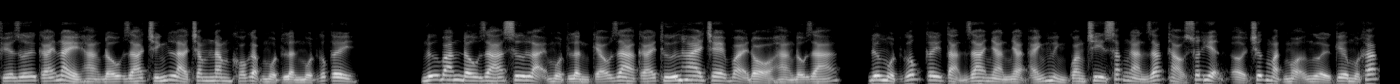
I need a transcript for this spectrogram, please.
Phía dưới cái này hàng đấu giá chính là trăm năm khó gặp một lần một gốc cây. Nữ bán đấu giá sư lại một lần kéo ra cái thứ hai che vải đỏ hàng đấu giá, đưa một gốc cây tản ra nhàn nhạt ánh huỳnh quang chi sắc ngàn giác thảo xuất hiện ở trước mặt mọi người kia một khắc,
